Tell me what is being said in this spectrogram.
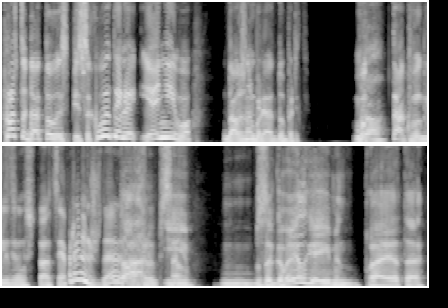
Просто готовый список выдали, и они его должны были одобрить. Вот Да. так выглядела ситуация. Я правильно же, да? Да, писала? и заговорил я именно про это,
